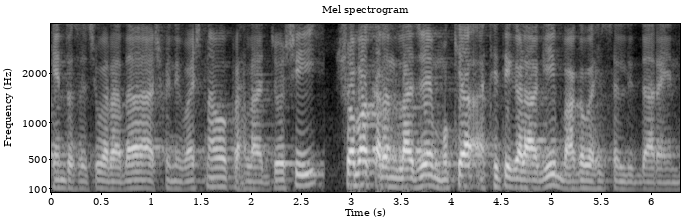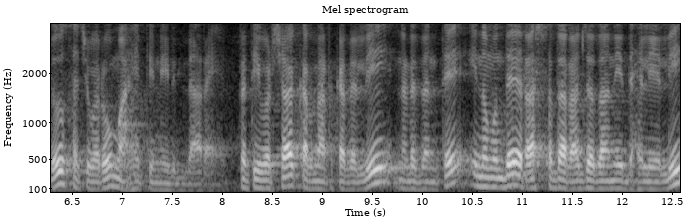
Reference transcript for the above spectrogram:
ಕೇಂದ್ರ ಸಚಿವರಾದ ಅಶ್ವಿನಿ ವೈಷ್ಣವ್, ಪ್ರಹ್ಲಾದ್ ಜೋಶಿ, ಶೋಭಾ ಕರಂದ್ಲಾಜೆ ಮುಖ್ಯ ಅತಿಥಿಗಳಾಗಿ ಭಾಗವಹಿಸಲಿದ್ದಾರೆ ಎಂದು ಸಚಿವರು ಮಾಹಿತಿ ನೀಡಿದ್ದಾರೆ. ಪ್ರತಿ ವರ್ಷ ಕರ್ನಾಟಕದಲ್ಲಿ ನಡೆದಂತೆ ಇನ್ನು ಮುಂದೆ ರಾಷ್ಟ್ರದ ರಾಜಧಾನಿ ದೆಹಲಿಯಲ್ಲಿ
